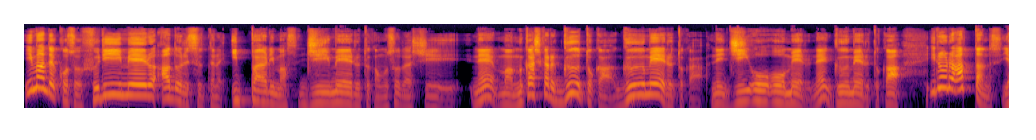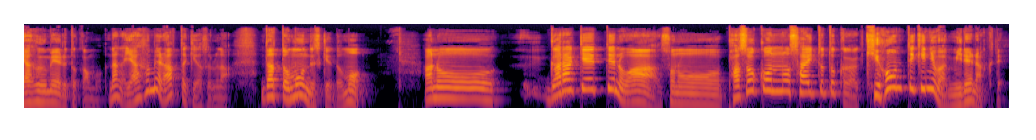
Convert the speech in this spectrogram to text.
今でこそフリーメールアドレスってのはいっぱいあります。Gmail とかもそうだし、ね、まあ昔から Goo とか Goo メールとかね、GOO メールね、Goo メールとか、いろいろあったんです。Yahoo メールとかも。なんか Yahoo メールあった気がするな。だと思うんですけども、あのーガラケーっていうのは、その、パソコンのサイトとかが基本的には見れなくて。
